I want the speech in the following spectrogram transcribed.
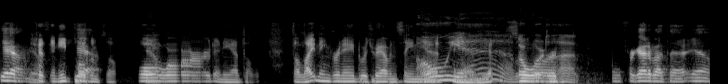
yeah, Yeah. because then he pulled Yeah. himself forward and he had the the lightning grenade, which we haven't seen yet. Oh and he had yeah, the look forward to sword. that. I forgot about that. Yeah.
